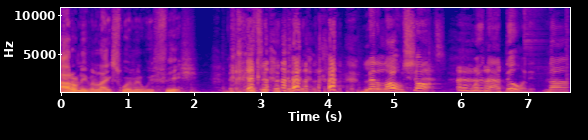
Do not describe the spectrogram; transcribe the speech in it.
I don't even like swimming with fish. Let alone sharks. We're not doing it. Nah.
